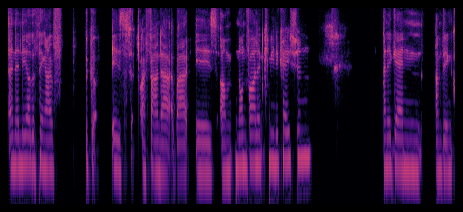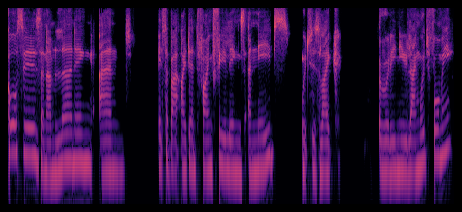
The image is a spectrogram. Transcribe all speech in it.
And then the other thing I've is I found out about is um, nonviolent communication. And again, I'm doing courses and I'm learning, and it's about identifying feelings and needs, which is like a really new language for me.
